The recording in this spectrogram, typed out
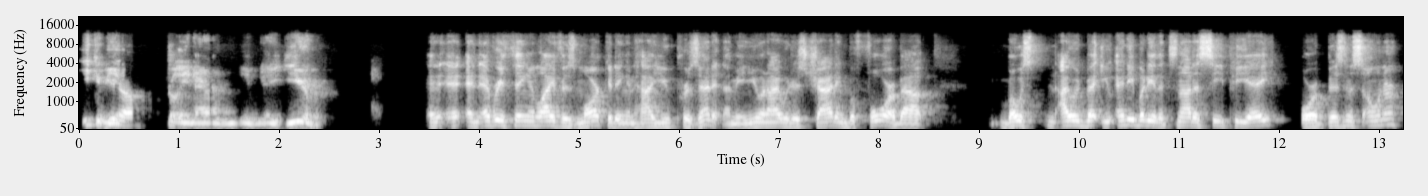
he could be know, a trillionaire in, in a year. and, and everything in life is marketing and how you present it. I mean, you and I were just chatting before about most. I would bet you anybody that's not a CPA or a business owner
